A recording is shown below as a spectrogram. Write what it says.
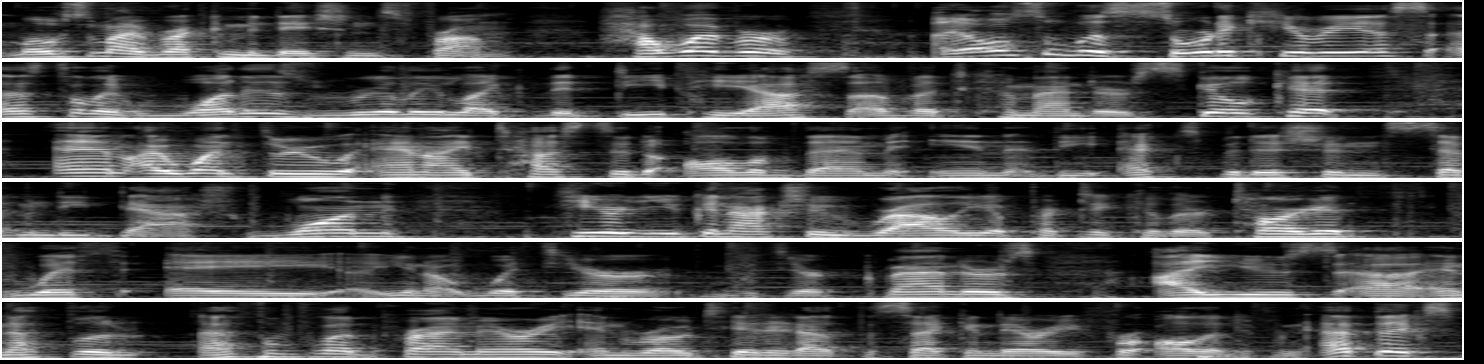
most of my recommendations from. However I also was sort of curious as to like what is really like the DPS of a commander's skill kit and I went through and I tested all of them in the expedition 70-1 here you can actually rally a particular target with a you know with your with your commanders. I used uh, an Ethelfled primary and rotated out the secondary for all the different epics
